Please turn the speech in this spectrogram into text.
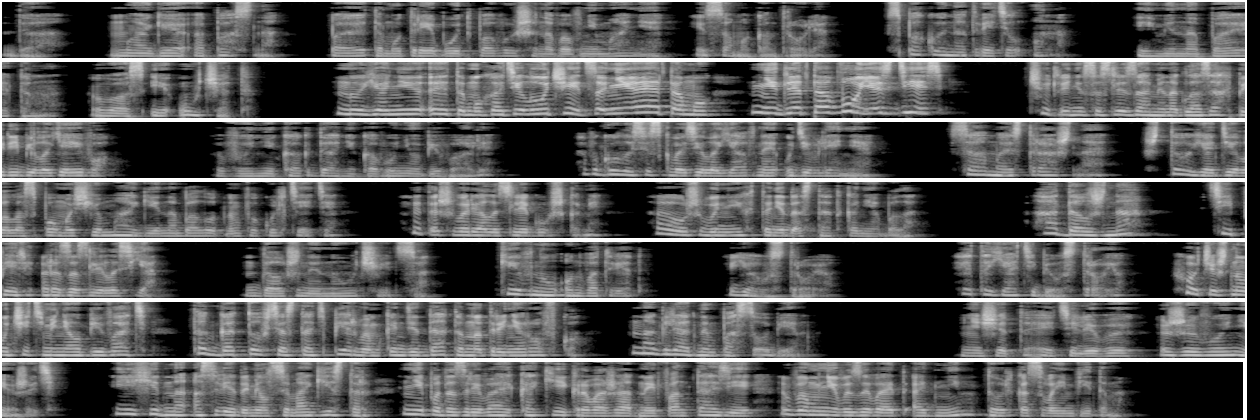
Да, магия опасна, поэтому требует повышенного внимания и самоконтроля. Спокойно ответил он. Именно поэтому вас и учат. Но я не этому хотела учиться, не этому! Не для того я здесь! Чуть ли не со слезами на глазах перебила я его. «Вы никогда никого не убивали?» В голосе сквозило явное удивление. «Самое страшное, что я делала с помощью магии на болотном факультете? Это швырялось лягушками, а уж в них-то недостатка не было». «А должна?» Теперь разозлилась я. «Должны научиться», – кивнул он в ответ. «Я устрою». «Это я тебе устрою. Хочешь научить меня убивать, так готовься стать первым кандидатом на тренировку, наглядным пособием. Не считаете ли вы живой нежить?» Ехидно осведомился магистр, не подозревая, какие кровожадные фантазии во мне вызывает одним только своим видом.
